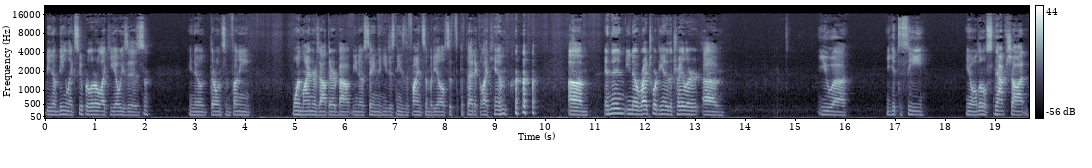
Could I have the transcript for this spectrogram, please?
you know being like super literal like he always is. You know, throwing some funny one-liners out there about you know saying that he just needs to find somebody else that's pathetic like him. um, and then you know right toward the end of the trailer, um, you uh, you get to see you know a little snapshot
